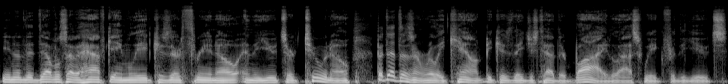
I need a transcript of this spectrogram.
you know, the Devils have a half game lead because they're 3 0 and the Utes are 2 0, but that doesn't really count because they just had their bye last week for the Utes.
